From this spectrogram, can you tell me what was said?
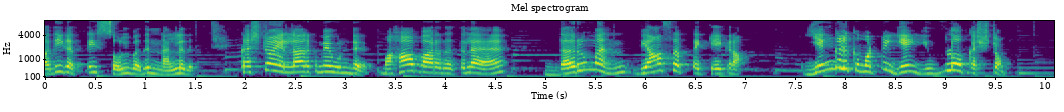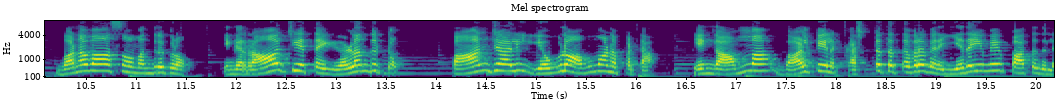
பதிகத்தை சொல்வது நல்லது. கஷ்டம் எல்லாருக்குமே உண்டு. மகாபாரதத்துல தருமன் வியாசத்தை கேட்குறான் எங்களுக்கு மட்டும் ஏன் இவ்வளோ கஷ்டம்? வனவாசம் வந்திருக்கிறோம். எங்க ராஜ்யத்தை இழந்துட்டோம். பாஞ்சாலி எவ்வளோ அவமானப்பட்டா. எங்க அம்மா வாழ்க்கையில கஷ்டத்தை தவிர வேற எதையுமே பார்த்ததில்ல.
